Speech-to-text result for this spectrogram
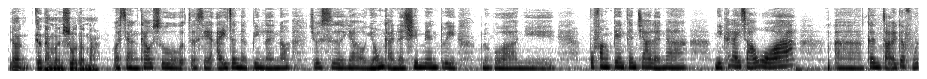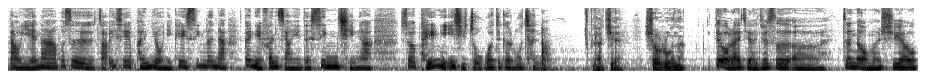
要跟他们说的吗？我想告诉这些癌症的病人呢，就是要勇敢的去面对。如果你不方便跟家人啊，你可以来找我啊，啊、跟找一个辅导员啊，或是找一些朋友你可以信任啊，跟你分享你的心情啊，说陪你一起走过这个路程啊。了解，秀如呢？对我来讲，就是呃，真的我们需要呃，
